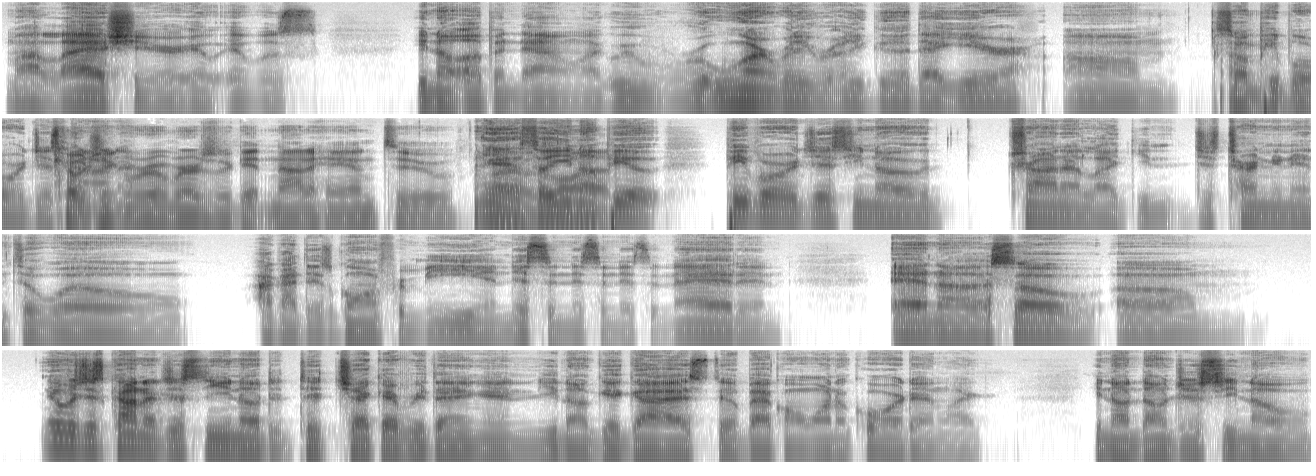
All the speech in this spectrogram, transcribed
my last year it, it was you know up and down. Like we, we weren't really really good that year. Um, so Um, people were just Coaching kinda- rumors were getting out of hand too. Yeah, Uh, so you know, people people were just you know trying to like you just turning into well, I got this going for me and this and this and this and that and and uh so um it was just kind of just you know to, to check everything and you know get guys still back on one accord and like you know don't just you know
